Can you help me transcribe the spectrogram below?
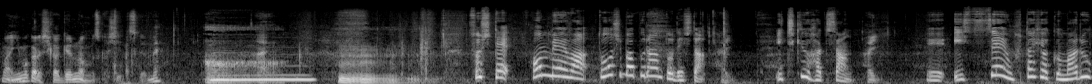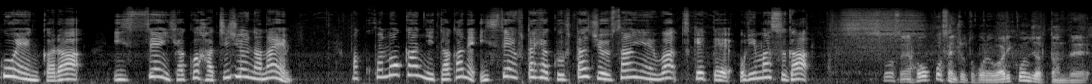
まあ今から仕掛けるのは難しいですけどね。そして、本命は東芝プラントでした。はい。1983。はい。えー、1205円から1187円。まあ、この間に高値1223円はつけておりますが、そうですね、方向線ちょっとこれ割り込んじゃったんで、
